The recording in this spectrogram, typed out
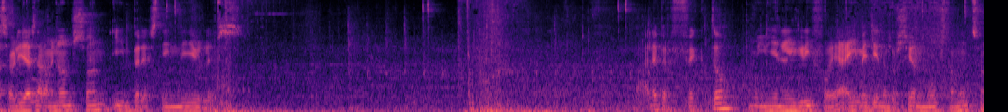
Las, habilidades de Agamenón son imprescindibles. Vale, perfecto. Muy bien el grifo, ¿eh? Ahí metiendo presión, me gusta mucho.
